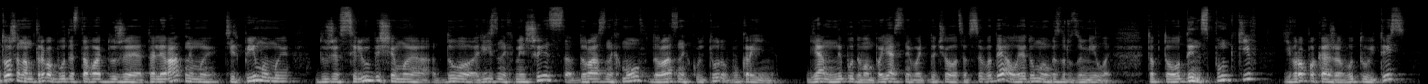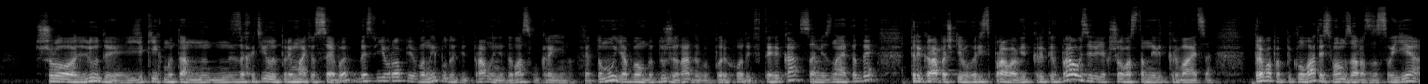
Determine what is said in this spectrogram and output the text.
те, що нам треба буде ставати дуже толерантними, терпімими, дуже вселюбішими до різних меншинств, до різних мов, до різних культур в Україні. Я не буду вам пояснювати, до чого це все веде, але я думаю, ви зрозуміли. Тобто, один з пунктів Європа каже: готуйтесь, що люди, яких ми там не захотіли приймати у себе десь в Європі, вони будуть відправлені до вас в Україну. Тому я б вам дуже радив переходити в ТГК, самі знаєте де. Три крапочки вгорі справа відкрити в браузері, якщо у вас там не відкривається. Треба попіклуватись вам зараз за своє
